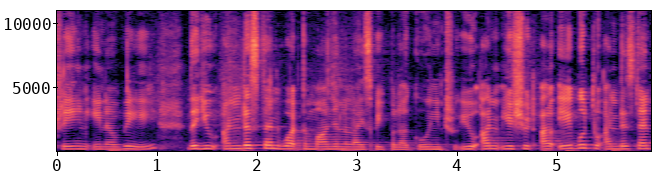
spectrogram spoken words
trained in a way that you understand what the marginalized people are going through. You un- you should are able to understand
